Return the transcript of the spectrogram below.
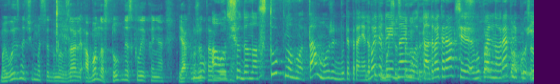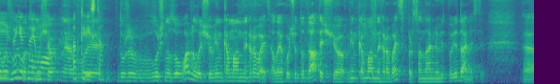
Ми визначимося, думаю, в залі або наступне скликання, як уже Ну, там а буде. от щодо наступного, там можуть бути питання. Я давайте доєднаємо сказати- та давайте реакцію, буквально Да, репліку да, і важливо, доєднуємо тому що, е, активіста. Ви дуже влучно зауважили, що він командний гравець, але я хочу додати, що він командний гравець з персональною відповідальністю. Е,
